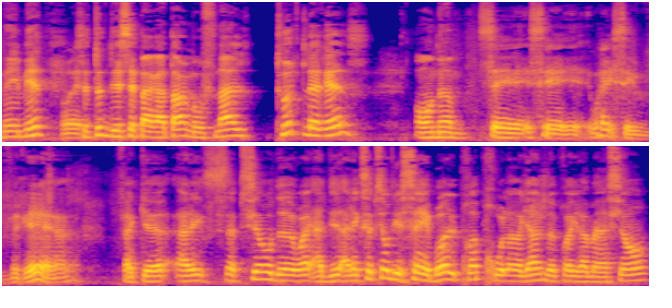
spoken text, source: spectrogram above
name it. Ouais. C'est tous des séparateurs, mais au final, tout le reste, on nomme. C'est, c'est, ouais, c'est vrai, hein. Fait que, à l'exception de, ouais, à l'exception des symboles propres au langage de programmation,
